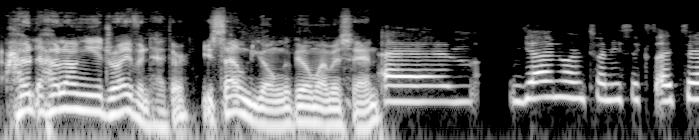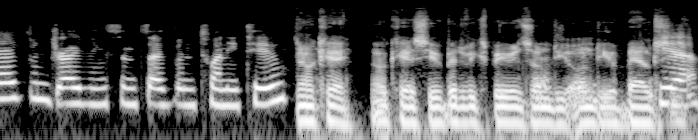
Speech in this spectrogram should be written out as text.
how how long are you driving, Heather? You sound young, if you don't mind me saying. Um, yeah, no, I'm 26. I'd say I've been driving since I've been 22. Okay, okay, so you have a bit of experience under, you- under your belt. Yeah.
